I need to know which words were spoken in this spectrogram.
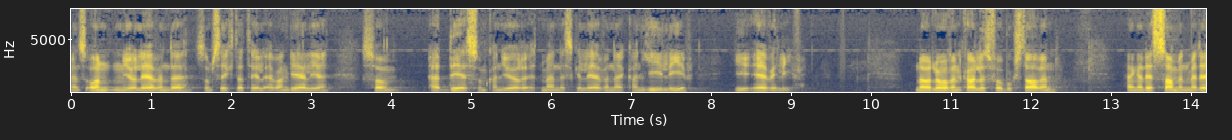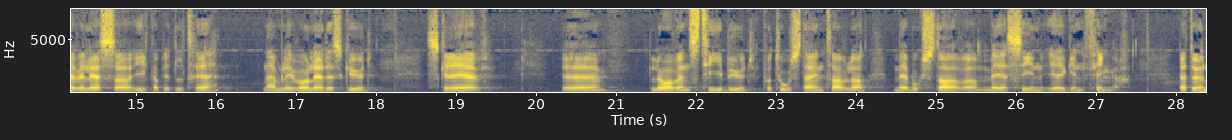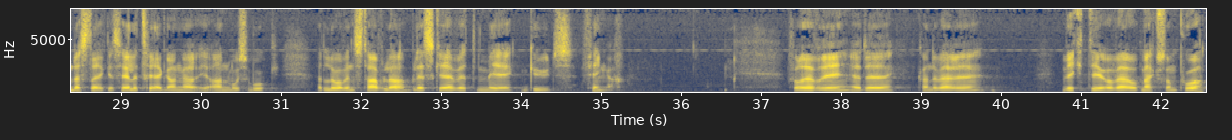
Mens Ånden gjør levende, som sikter til evangeliet, som er det som kan gjøre et menneske levende, kan gi liv, gi evig liv. Når loven kalles for bokstaven, henger det sammen med det vi leser i kapittel 3, nemlig hvorledes Gud skrev eh, lovens ti bud på to steintavler med bokstaver med sin egen finger. Dette understrekes hele tre ganger i annen Mosebok, at lovens tavler ble skrevet med Guds finger. For øvrig det, kan det være viktig å være oppmerksom på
